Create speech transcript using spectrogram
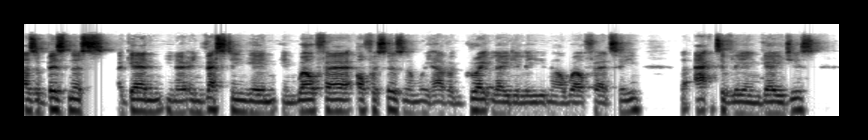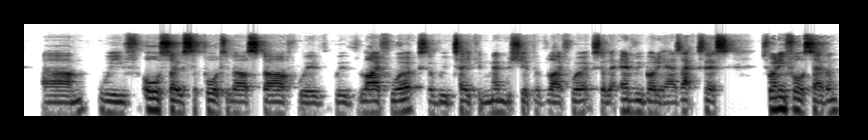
as a business, again, you know, investing in, in welfare officers, and we have a great lady leading our welfare team that actively engages. Um, we've also supported our staff with, with LifeWork, so we've taken membership of LifeWork so that everybody has access 24 7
